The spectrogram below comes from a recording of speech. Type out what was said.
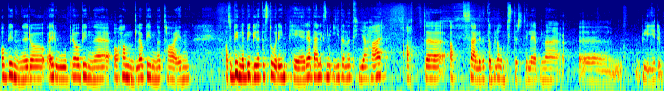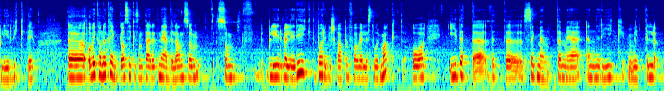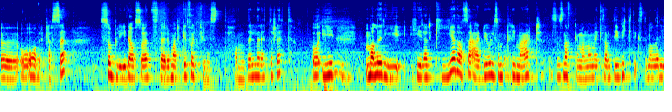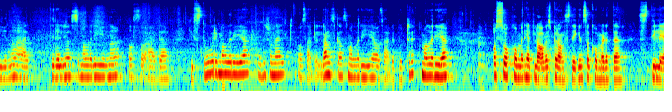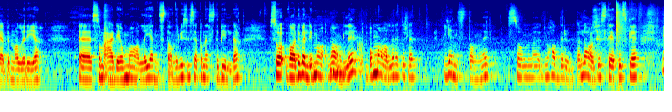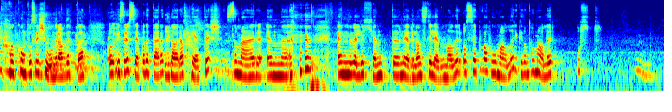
og begynner å erobre og begynne å handle og begynne å ta inn Altså begynne å bygge dette store imperiet. Det er liksom i denne tida her at, eh, at særlig dette blomsterstillebene eh, blir, blir viktig. Eh, og vi kan jo tenke oss ikke sant, det er et Nederland som, som blir veldig rikt, borgerskapet får veldig stor makt. Og i dette, dette segmentet med en rik middel- og overklasse, så blir det også et større marked for kunsthandel, rett og slett. Og i malerihierarkiet, da, så er det jo liksom primært Så snakker man om ikke sant, de viktigste maleriene er de religiøse maleriene, og så er det historiemaleriet tradisjonelt, og så er det landskapsmaleriet, og så er det portrettmaleriet. Og så kommer helt lavest på randstigen så kommer dette stillebenmaleriet, eh, som er det å male gjenstander. Hvis vi ser på neste bilde, så var det veldig vanlig å male rett og slett gjenstander som eh, du hadde rundt deg. Lage estetiske komposisjoner av dette. Og hvis dere ser på dette, er det Clara Peters, som er en, en veldig kjent uh, nederlandsk stillebenmaler. Og se på hva hun maler. ikke sant? Hun maler ost.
